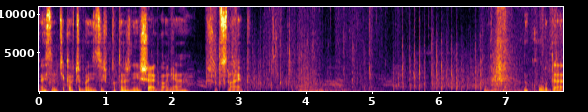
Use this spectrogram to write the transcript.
Jestem ciekaw czy będzie coś potężniejszego, nie? Wśród snipe. No kurde,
